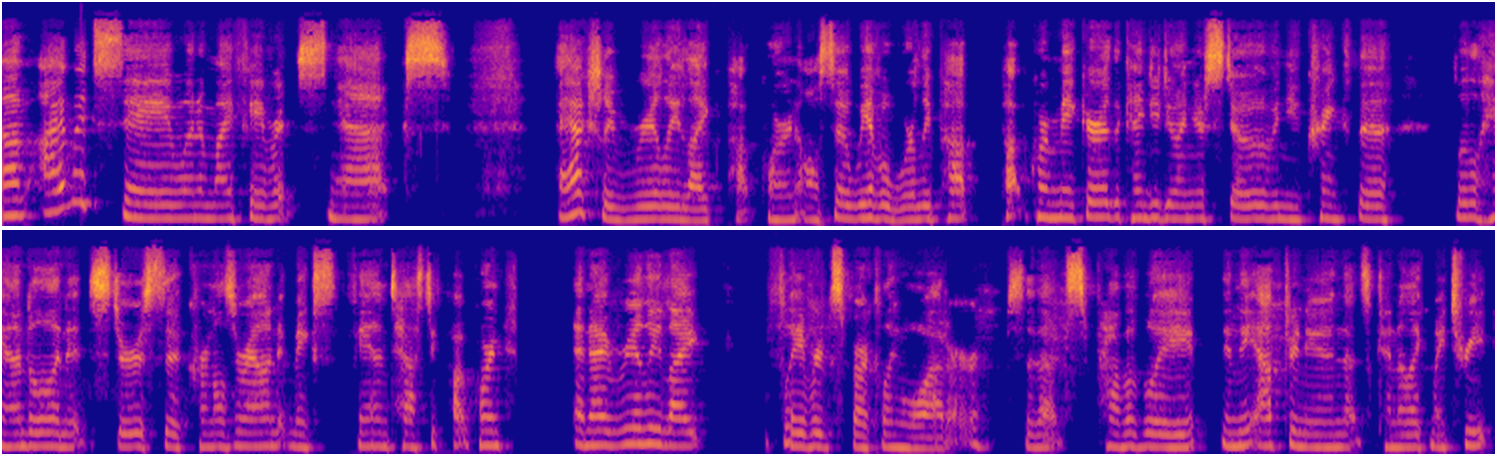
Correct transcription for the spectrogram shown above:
um, I would say one of my favorite snacks. I actually really like popcorn. Also, we have a Whirley Pop popcorn maker, the kind you do on your stove, and you crank the little handle and it stirs the kernels around. It makes fantastic popcorn. And I really like flavored sparkling water. So that's probably in the afternoon. That's kind of like my treat.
